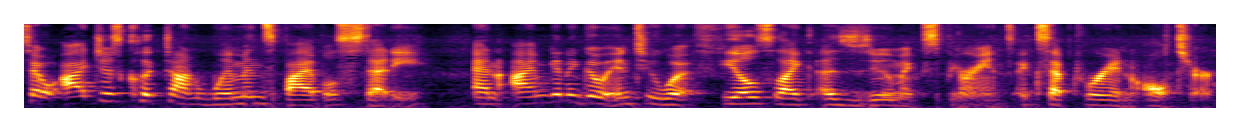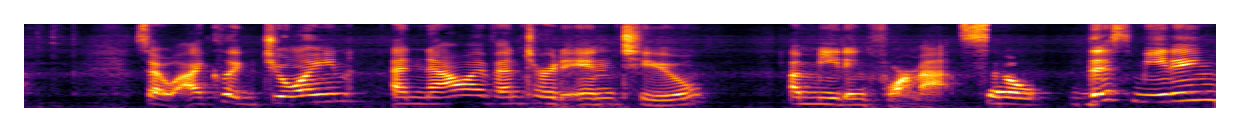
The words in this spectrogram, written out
So I just clicked on Women's Bible Study, and I'm going to go into what feels like a Zoom experience, except we're in Altar. So I click Join, and now I've entered into a meeting format. So this meeting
